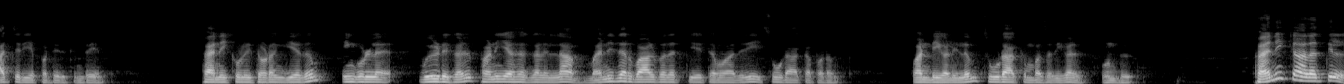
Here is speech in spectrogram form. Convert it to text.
ஆச்சரியப்பட்டிருக்கின்றேன். பனிக்குளிர் தொடங்கியதும் இங்குள்ள வீடுகள் பணியகங்கள் எல்லாம் மனிதர் வாழ்வதற்கு ஏற்ற மாதிரி சூடாக்கப்படும். வண்டிகளிலும் சூடாக்கும் வசதிகள் உண்டு. பனிக்காலத்தில்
